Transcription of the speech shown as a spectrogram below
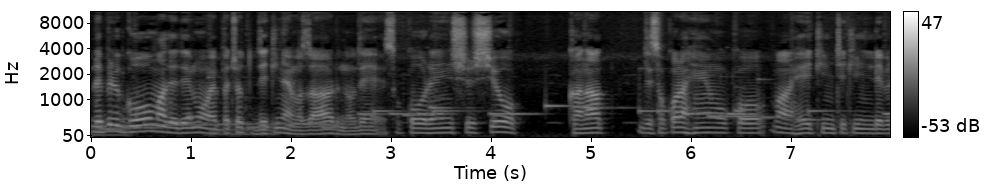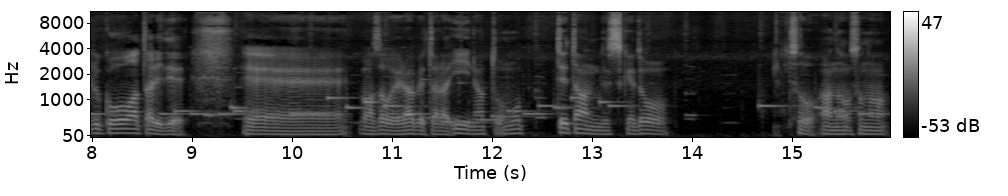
レベル5まででもやっぱちょっとできない技あるのでそこを練習しようかな。でそこら辺をこう、まあ、平均的にレベル5あたりで、えー、技を選べたらいいなと思ってたんですけどそうあのその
